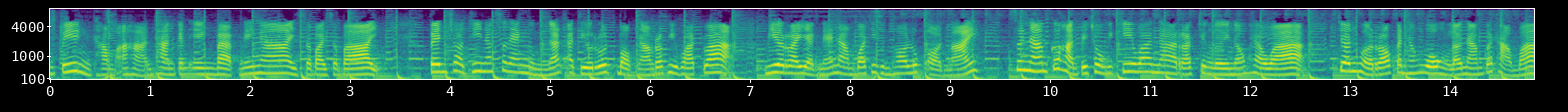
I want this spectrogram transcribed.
มปิ้งทำอาหารทานกันเองแบบง่ายๆ สบายๆ เป็นช็อตที่นักแสดงหนุ่มนัทอติรุธบอกน้ำระพีพัฒน์ว่า มีอะไรอยากแนะนำว่าที่คุณพ่อลูกอ่อนไหมซึ่งน้ำก็หันไปชมวิกกี้ว่าน่ารักจังเลยน้องแพรวาจนหัวเราะกันทั้งวง แล้วน้ำก็ถามว่า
